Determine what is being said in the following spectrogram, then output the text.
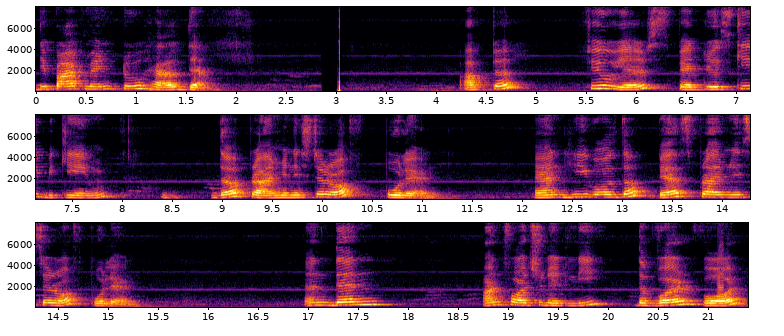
Department to help them. After few years, Paderewski became the Prime Minister of Poland and he was the best Prime Minister of Poland. And then unfortunately the World War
